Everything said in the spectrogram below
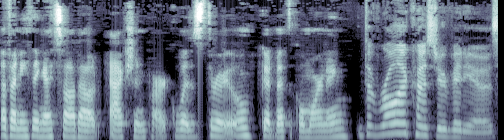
of anything I saw about Action Park was through Good Mythical Morning. The roller coaster videos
